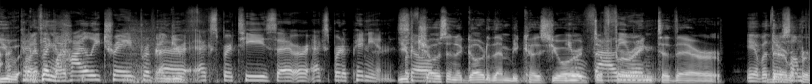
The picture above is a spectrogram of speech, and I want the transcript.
You- kind I of think like a my- highly trained prof- And uh, you've- expertise uh, or expert opinion. You've so, chosen to go to them because you're You deferring to their Yeah, but there's some things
